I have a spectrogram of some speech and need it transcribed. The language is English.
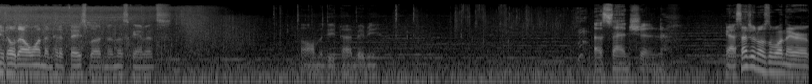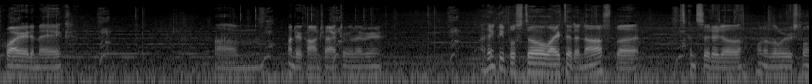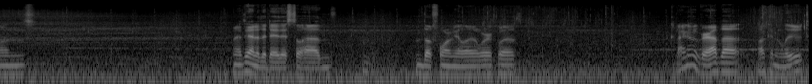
You'd hold L1 then hit a face button. In this game, it's, it's all on the D-pad, baby. Ascension. Yeah, Ascension was the one they were required to make. Um, under contract or whatever. I think people still liked it enough, but it's considered a, one of the worst ones. I mean, at the end of the day, they still had the formula to work with. Can I go grab that fucking loot?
